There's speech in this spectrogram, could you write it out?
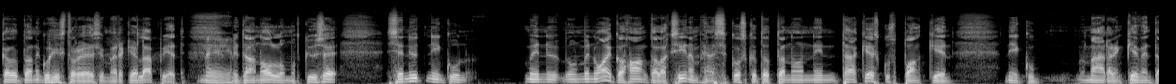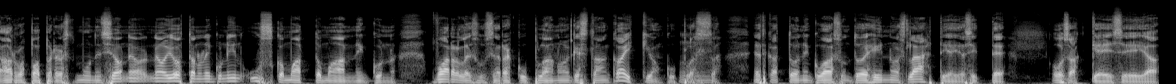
katsotaan niin kuin historiaesimerkkejä läpi, että niin. mitä on ollut. Mutta kyllä se, se nyt niin kuin mennyt, on mennyt aika hankalaksi siinä mielessä, koska tota, no, niin tämä keskuspankkien niin kuin määräinen keventä arvopapereista muun, niin, se on, ne, on, ne on johtanut niin, kuin niin uskomattomaan niin kuin varallisuuseräkuplaan oikeastaan kaikki on kuplassa. Mm-hmm. Että katsoo niin kuin asuntojen hinnoista lähtien ja sitten osakkeisiin ja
